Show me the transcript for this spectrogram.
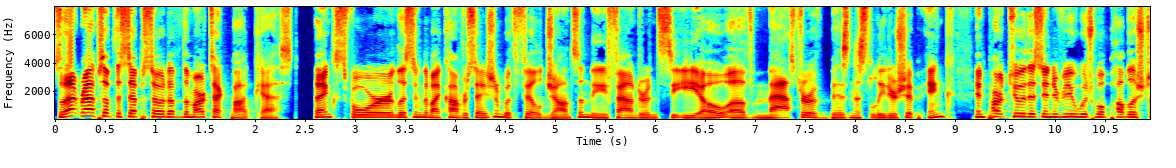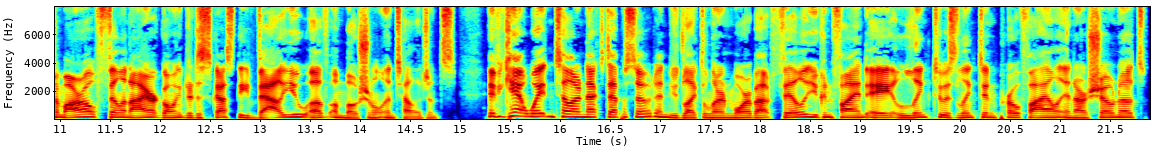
So that wraps up this episode of the Martech podcast. Thanks for listening to my conversation with Phil Johnson, the founder and CEO of Master of Business Leadership Inc. In part two of this interview, which we'll publish tomorrow, Phil and I are going to discuss the value of emotional intelligence. If you can't wait until our next episode and you'd like to learn more about Phil, you can find a link to his LinkedIn profile in our show notes,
